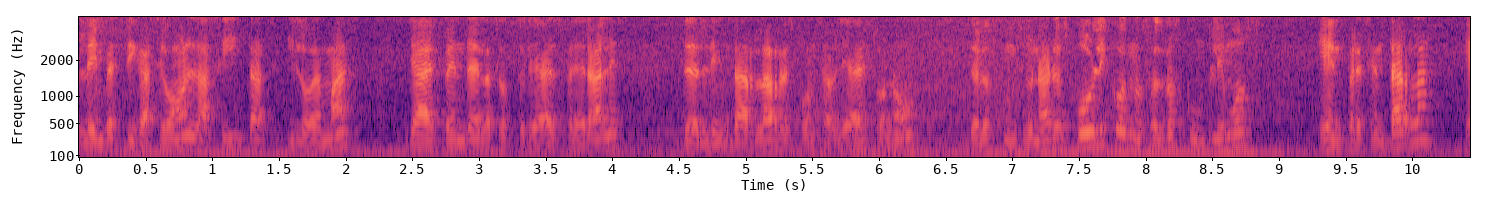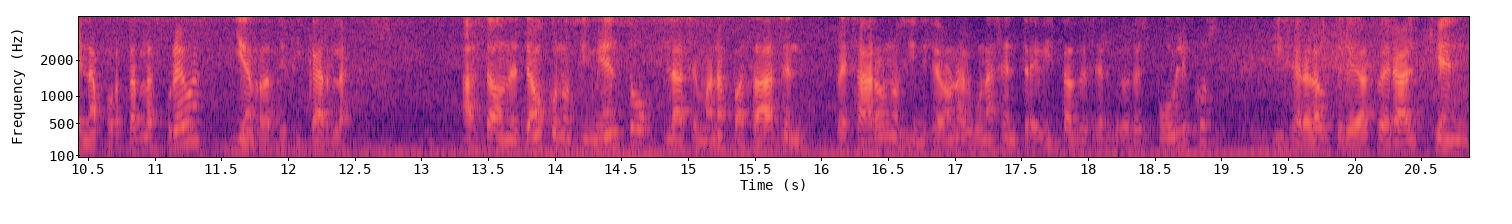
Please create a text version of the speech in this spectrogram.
La investigación, las citas y lo demás ya depende de las autoridades federales, de lindar las responsabilidades o no de los funcionarios públicos. Nosotros cumplimos en presentarla, en aportar las pruebas y en ratificarla. Hasta donde tengo conocimiento, la semana pasada se empezaron o se iniciaron algunas entrevistas de servidores públicos y será la autoridad federal quien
